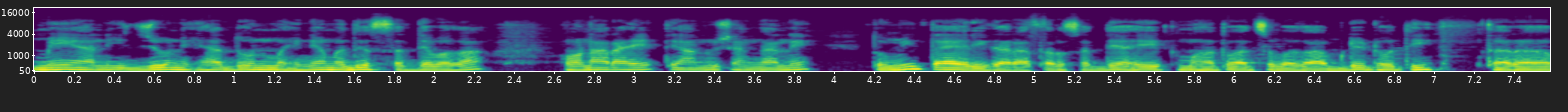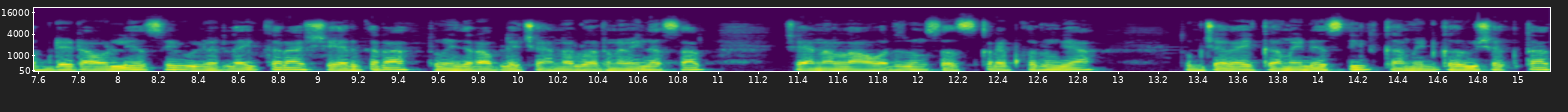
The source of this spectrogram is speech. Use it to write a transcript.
मे आणि जून ह्या दोन महिन्यामध्येच सध्या बघा होणार आहे. त्या अनुषंगाने तुम्ही तयारी करा. तर सध्या हे एक महत्त्वाचं बघा अपडेट होती. तर अपडेट आवडली असेल व्हिडिओ लाईक करा शेअर करा. तुम्ही जर आपल्या चॅनलवर नवीन असाल चॅनलला आवर्जून सबस्क्राईब करून घ्या. तुमच्या काही कमेंट असतील कमेंट करू शकतात.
